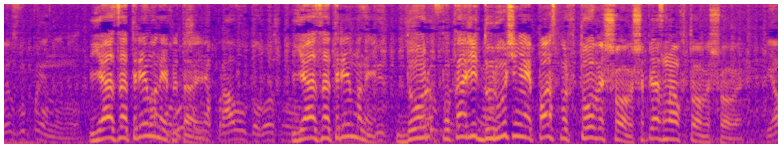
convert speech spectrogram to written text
ви зупинені. Я затриманий, За питаю. правил дорожнього Я затриманий. Дор... Покажіть доручення і паспорт, хто ви, що ви, щоб я знав, хто ви, що ви. Я,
